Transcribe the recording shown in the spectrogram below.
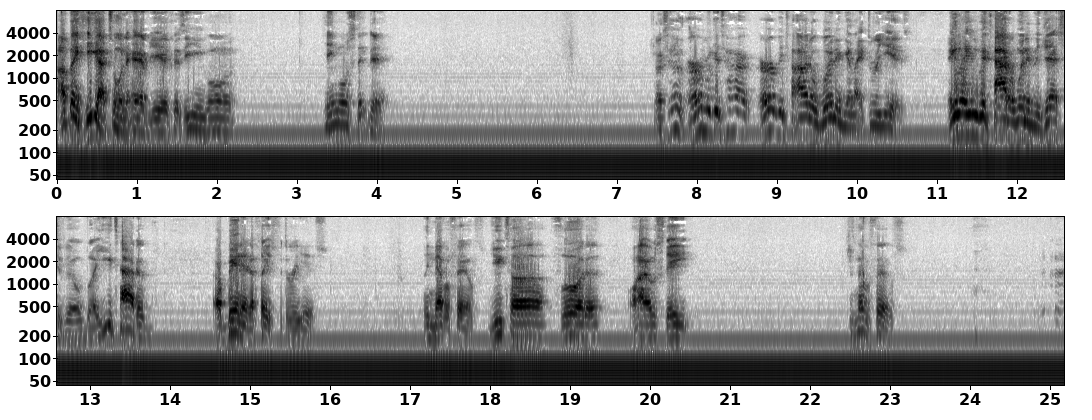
I think he got two and a half years because he ain't going, he ain't going to stick there. I said, Urban get tired. Urban tired of winning in like three years. Ain't like he get tired of winning in Jacksonville, but he get tired of of being at a place for three years. It never fails. Utah, Florida, Ohio State, just never fails. Okay.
